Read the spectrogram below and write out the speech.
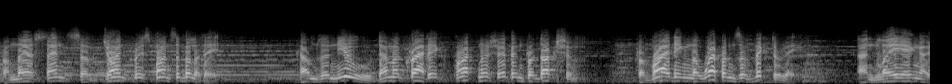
from their sense of joint responsibility, comes a new democratic partnership in production, providing the weapons of victory and laying a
